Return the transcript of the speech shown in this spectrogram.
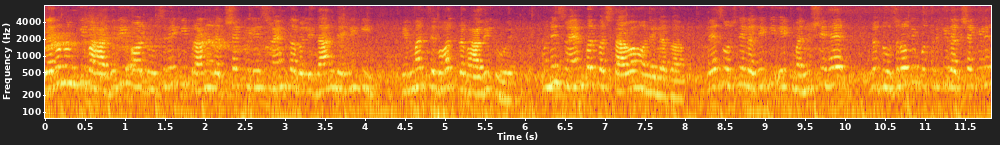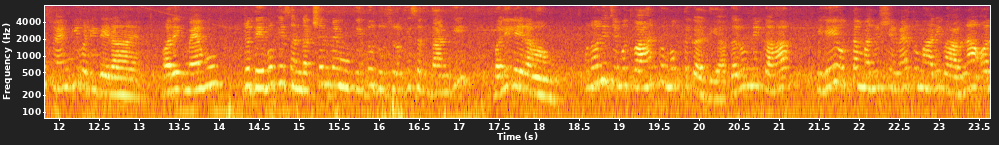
गरुण उनकी बहादुरी और दूसरे की प्राण रक्षा के लिए स्वयं का बलिदान देने की हिम्मत से बहुत प्रभावित हुए। उन्हें स्वयं पर पछतावा होने लगा। वह सोचने लगे कि एक मनुष्य है जो दूसरों के पुत्र की रक्षा के लिए स्वयं की बलि दे रहा है और एक मैं हूँ जो देवों के संरक्षण में हूँ किंतु दूसरों की संतान की बलि ले रहा हूँ। उन्होंने जिमुतवाहन को मुक्त कर दिया। गरुण ने कहा कि हे उत्तम मनुष्य, मैं तुम्हारी भावना और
